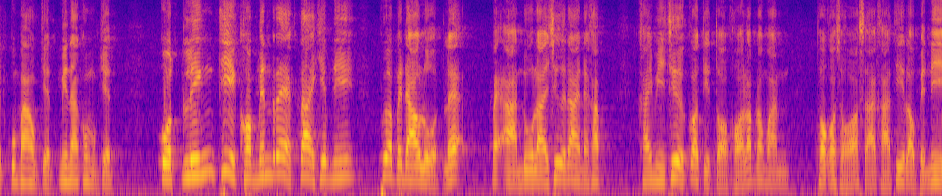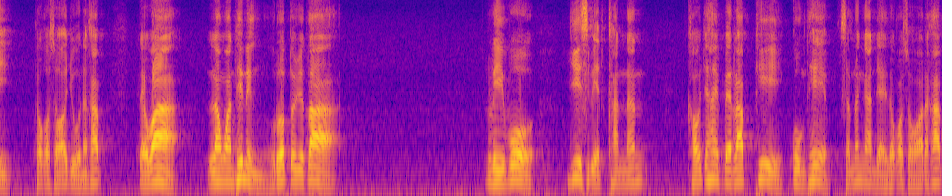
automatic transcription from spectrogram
67กุมภาพันธ์67มีนาคม67กดลิงก์ที่คอมเมนต์แรกใต้คลิปนี้ เพื่อไปดาวน์โหลดและไปอ่านดูรายชื่อได้นะครับ ใครมีชื่อก็ติดต่อขอรับรางวัลทกสสาขาที่เราเป็นหนี้ ทกสอยู่นะครับ แต่ว่ารางวัลที่หนึ่งรถโตโยต้ารีโว21 คันนั้น เขาจะให้ไปรับที่กรุงเทพสำนักงานใหญ่ทกสนะครับ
